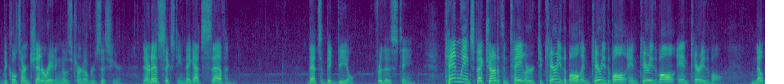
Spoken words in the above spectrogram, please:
the Colts aren't generating those turnovers this year. They don't have 16, they got seven. That's a big deal for this team. Can we expect Jonathan Taylor to carry the ball and carry the ball and carry the ball and carry the ball? No.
